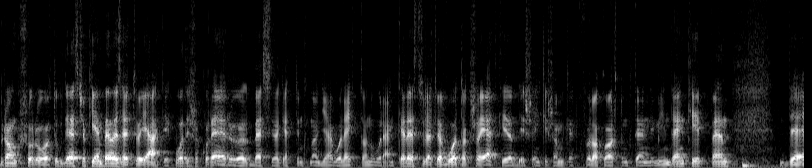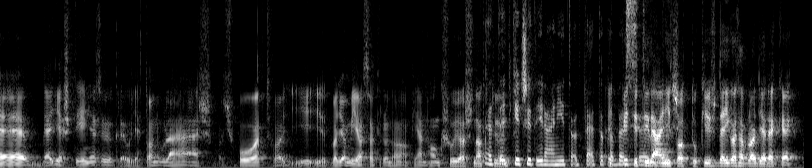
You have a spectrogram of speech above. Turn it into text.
rangsoroltuk, de ez csak ilyen bevezető játék volt, és akkor erről beszélgettünk nagyjából egy tanórán keresztül, illetve voltak saját kérdéseink is, amiket föl akartunk tenni mindenképpen, de egyes tényezőkre, ugye tanulás, vagy sport, vagy, vagy a mi a szakirodalom alapján hangsúlyosnak Tehát tűnt. egy kicsit irányítottátok egy a Picit irányítottuk is, de igazából a gyerekek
